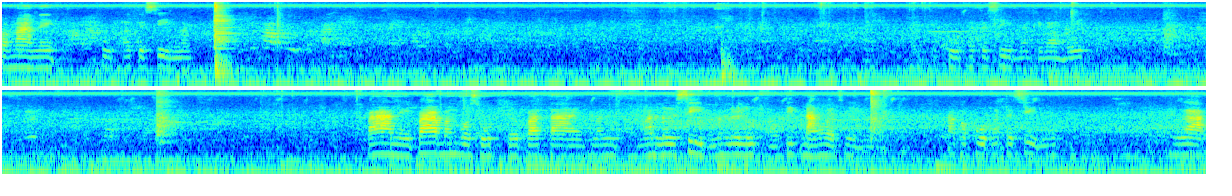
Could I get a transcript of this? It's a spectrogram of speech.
ประมาณนี้ผูกเอาแต่ซีนมันผูกเอาแต่ซีนมันพี่น้องเอ้ยปลานี่ปลามันบวสุดเดี๋ยวปลาตาย มัน มันเลยซีนมันเลยลุดเอาติดหนังไว้ทีปลากระพูดเอาแต่ซีนลาบ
